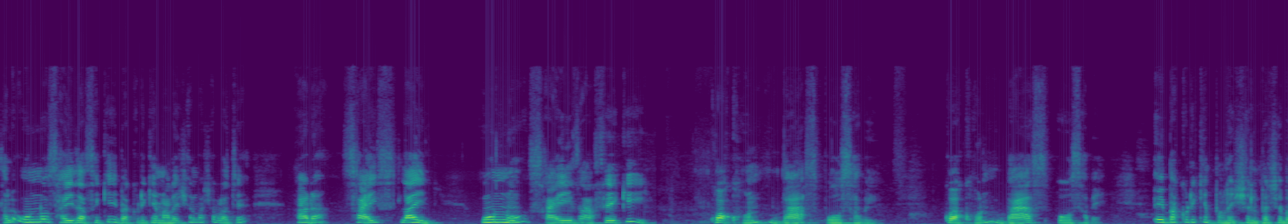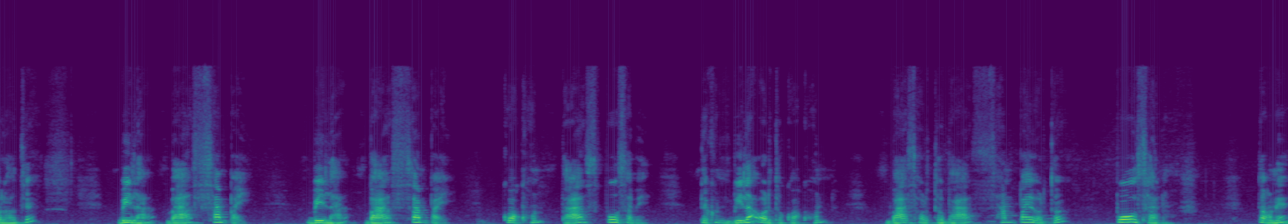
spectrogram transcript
তাহলে অন্য সাইজ আছে কি? বাক্যটিকে মালয়েশিয়ান ভাষা বলা হচ্ছে? আডা সাইজ লাইন অন্য সাইজ আছে কি? কখন বাস পৌঁছাবে? কখন বাস পৌঁছাবে? এই বাক্যটিকে মালয়েশিয়ান ভাষায় বলা হচ্ছে? বিলা বাস সাম্পাই। বিলা বাস সাম্পাই। কখন বাস পৌঁছাবে? দেখুন, বিলা অর্থ কখন, বাস অর্থ বাস সাম্পাই অর্থ পৌঁছানো। তাহলে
